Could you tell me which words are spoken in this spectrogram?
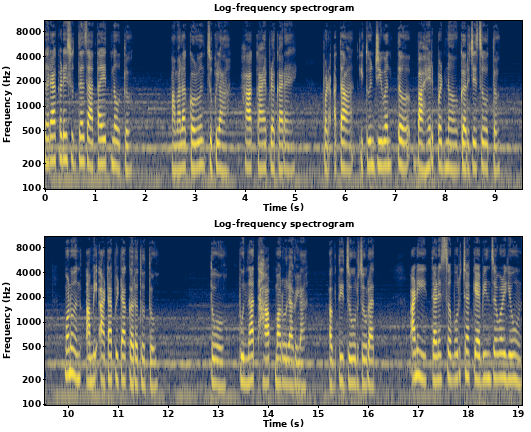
घराकडे सुद्धा जाता येत नव्हतं. आम्हाला कळून चुकला हा काय प्रकार आहे. पण आता इथून जिवंत बाहेर पडणं गरजेचं होतं. म्हणून आम्ही आटापिटा करत होतो. तो पुन्हा थाप मारू लागला अगदी जोरजोरात आणि त्याने समोरच्या कॅबिनजवळ येऊन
